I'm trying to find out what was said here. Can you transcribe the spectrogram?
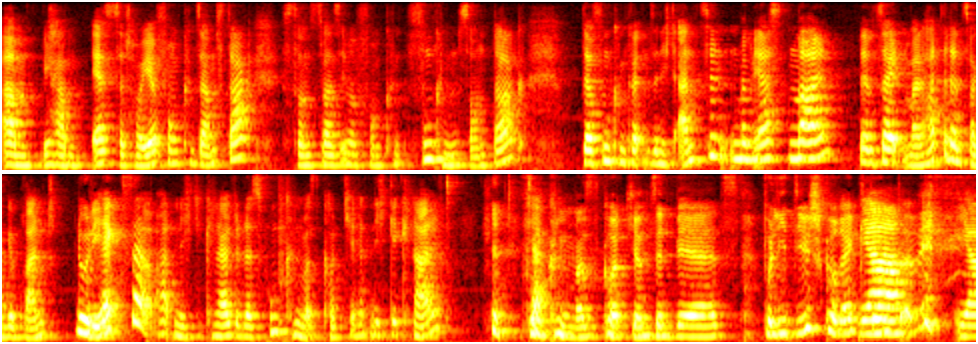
ähm, wir haben erst seit heuer Funken Samstag, sonst war es immer Funken, Funken Sonntag. Der Funken könnten sie nicht anzünden beim ersten Mal. Beim zweiten Mal hat er dann zwar gebrannt, nur die Hexe hat nicht geknallt oder das Funkenmaskottchen hat nicht geknallt. Funkenmaskottchen, sind wir jetzt politisch korrekt Ja. unterwegs? Ja,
